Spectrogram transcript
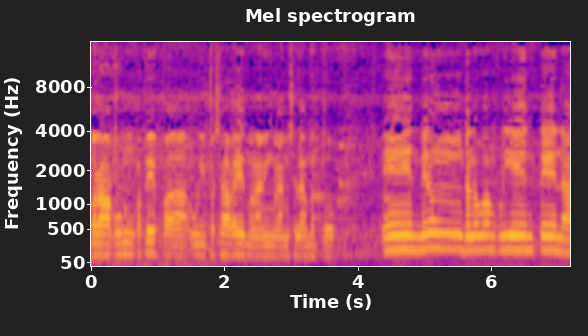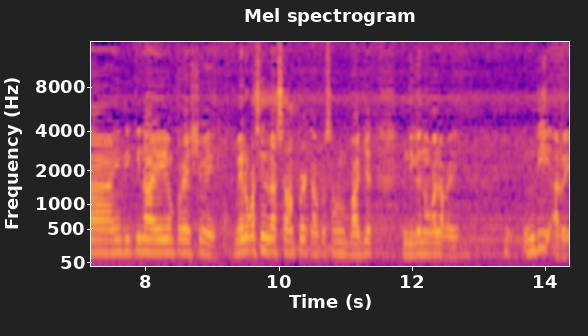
barakong kape pa uwi pa sa akin. Maraming maraming salamat po. And merong dalawang kliyente na hindi kinaya yung presyo eh. Meron kasi last supper tapos ang budget hindi ganun kalaki hindi are,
